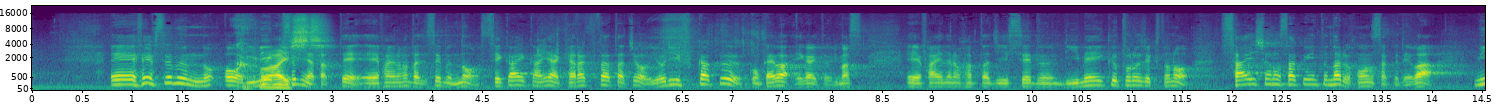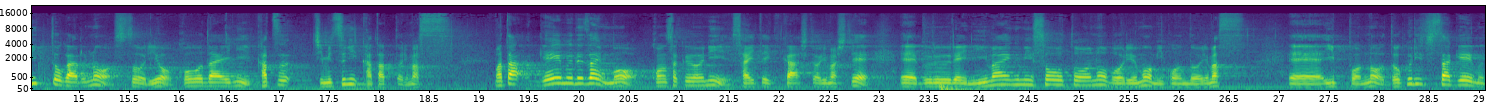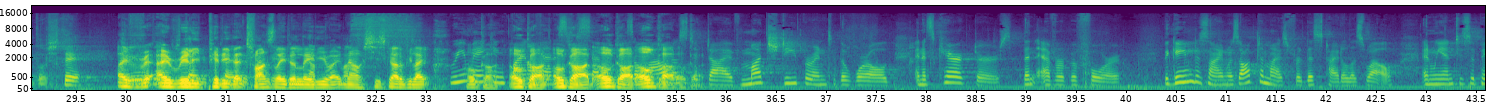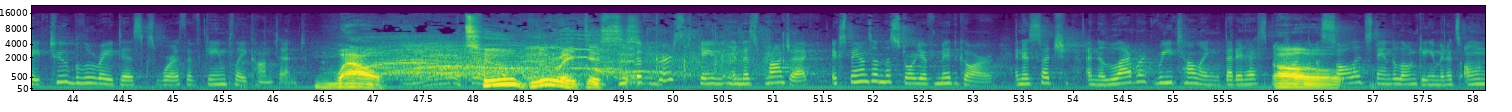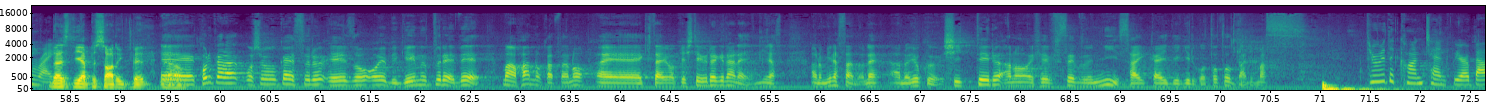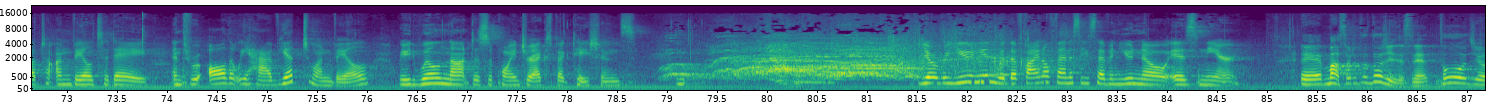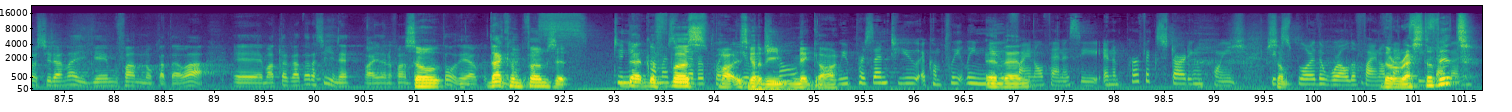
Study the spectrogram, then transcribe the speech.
FF7 をリメイクするにあたって、ファイナルファンタジー7の世界観やキャラクターたちをより深く今回は描いております。ファイナルファンタジー7リメイクプロジェクトの最初の作品となる本作では、ミッドガルのストーリーを広大にかつ緻密に語っておりますまたゲームデザインも今作用に最適化しておりまして、えーブルーレイ2枚組相当のボリュームを見込んでおります、えー一本の独立したゲームとして I, re- I really pity that translator lady right now. She's got to be like, oh god, oh god, oh god, oh god, oh god, oh god. dive much deeper into the world and its characters than ever before. The game design was optimized for this title as well, and we anticipate two Blu-ray discs worth of gameplay content. Wow. Two Blu-ray discs. The first game in this project expands on the story of Midgar and is such an elaborate retelling that it has become Oh. a solid standalone game in its own right. That's the episodic bit now. えーこれからご紹介する映像およびゲームプレイで、まあ、ファンの方の、えー期待を決して裏切らない皆さん あの皆さんのねあのよく知っているあの FF7 に再会できることとなります。Through the content we are about to unveil today, and through all that we have yet to unveil, we will not disappoint your expectations. Your reunion with the Final Fantasy VII you know is near. えーまあ、それと同時にですね当時を知らないゲームファンの方は、えー全く新しいねファイナルファンタジ So ーと出会うことに that なります confirms it. To That the newcomers who never first played part the is going to be original, Midgar. We present to you a completely new And then Final Fantasy and a perfect starting point to some- explore the world of Final The Fantasy rest of VII. it?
